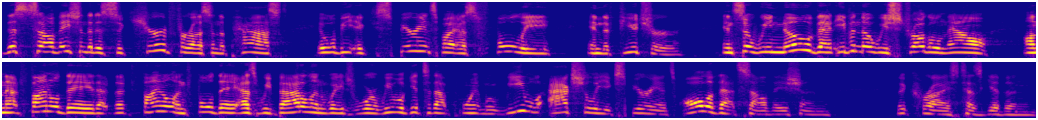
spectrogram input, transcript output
this salvation that is secured for us in the past, it will be experienced by us fully in the future. And so we know that even though we struggle now on that final day, that, that final and full day, as we battle and wage war, we will get to that point when we will actually experience all of that salvation that Christ has given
